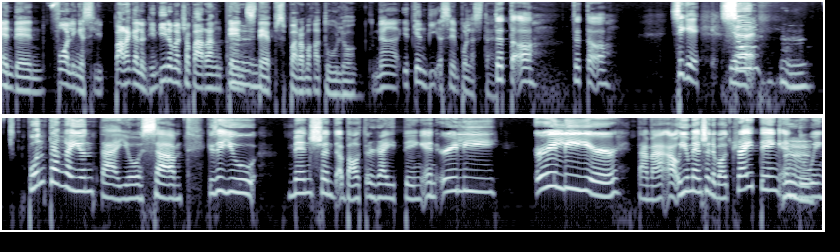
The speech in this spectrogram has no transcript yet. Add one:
and then falling asleep. Para ganun. Hindi naman siya parang 10 Mm. steps para makatulog. Na it can be as simple as that. Totoo. Totoo. Sige. So, Yeah. Mm. punta ngayon tayo sa, kasi you mentioned about writing and early, earlier, tama? Ah, you mentioned about writing and Mm. doing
